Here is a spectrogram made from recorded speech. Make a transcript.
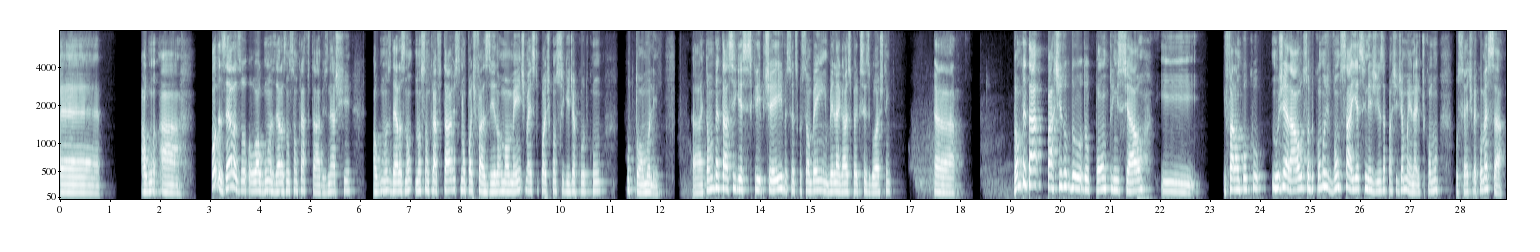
É, algum, a, todas elas, ou, ou, algumas delas, não são craftáveis, né? Acho que Algumas delas não, não são craftáveis, tu não pode fazer normalmente, mas tu pode conseguir de acordo com o tomo ali. Uh, então vamos tentar seguir esse script aí, vai ser uma discussão bem, bem legal, espero que vocês gostem. Uh, vamos tentar partir do, do, do ponto inicial e, e, falar um pouco, no geral, sobre como vão sair as sinergias a partir de amanhã, né? De como o set vai começar.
